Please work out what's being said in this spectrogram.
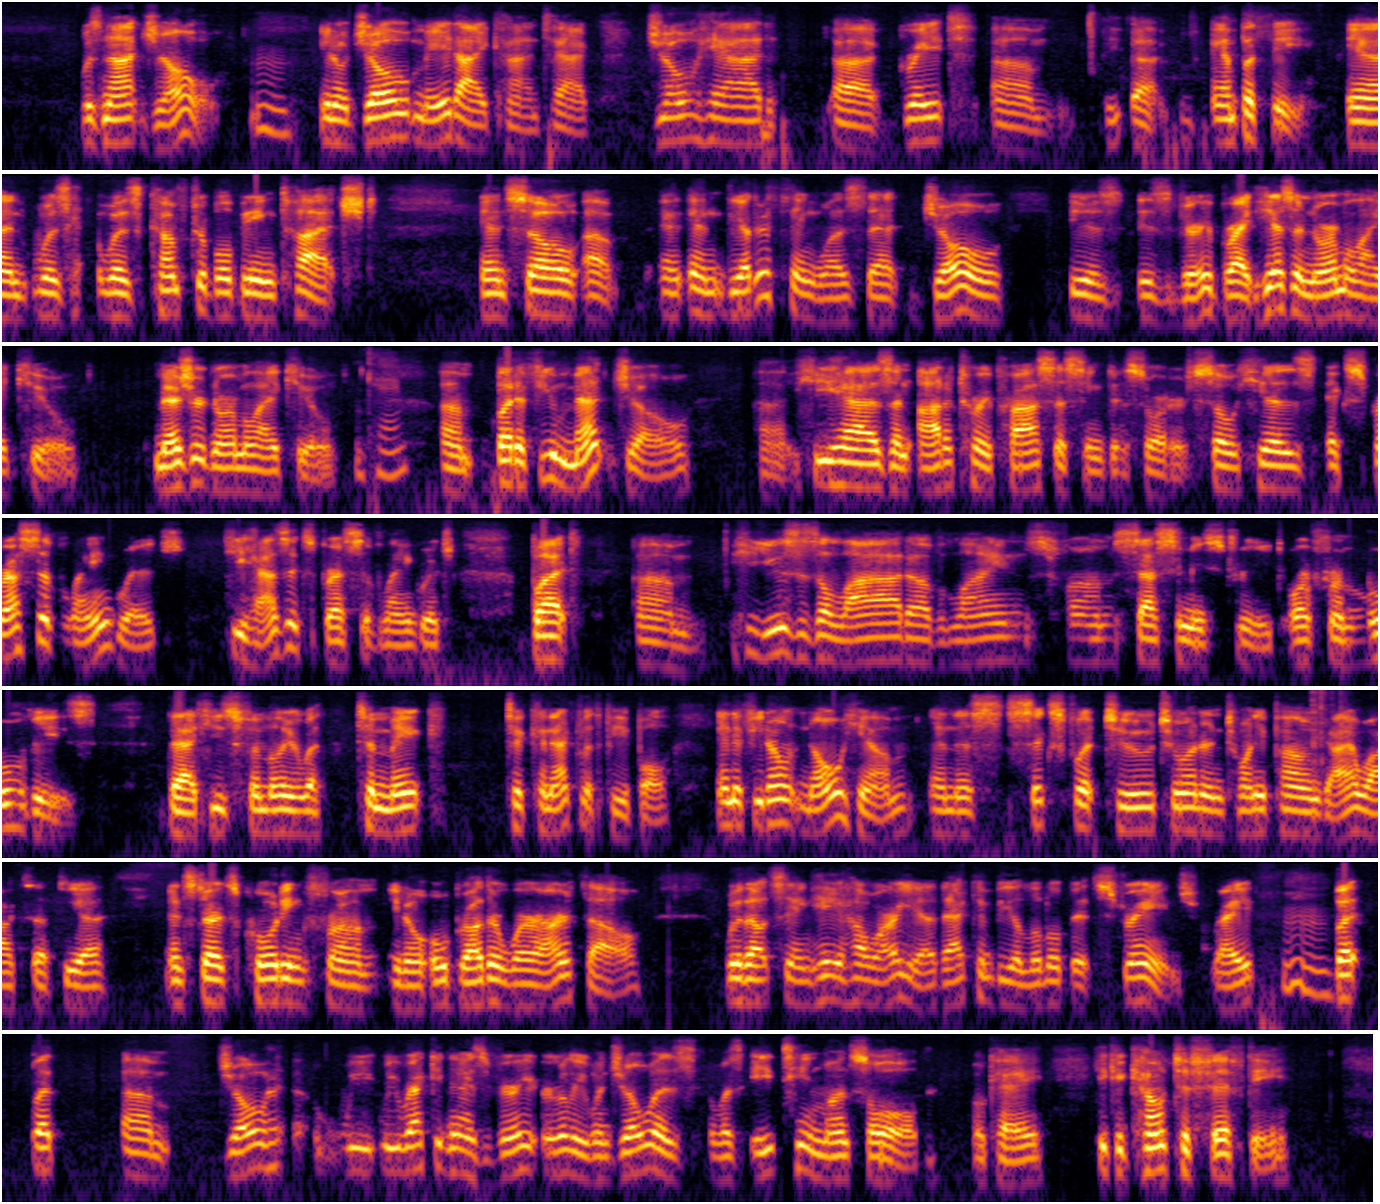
was not Joe. Mm. You know, Joe made eye contact. Joe had uh, great um, uh, empathy and was was comfortable being touched. And so, uh, and, and the other thing was that Joe is is very bright. He has a normal IQ, measured normal IQ. Okay. Um, but if you met Joe, uh, he has an auditory processing disorder. So his expressive language, he has expressive language, but um, he uses a lot of lines from Sesame Street or from movies that he's familiar with to make to connect with people. And if you don't know him, and this six foot two, 220 pound guy walks up to you and starts quoting from, you know, Oh brother, where art thou? without saying, Hey, how are you? That can be a little bit strange, right? Mm-hmm. But, but, um, Joe, we, we recognized very early when Joe was, was 18 months old, okay, he could count to 50.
